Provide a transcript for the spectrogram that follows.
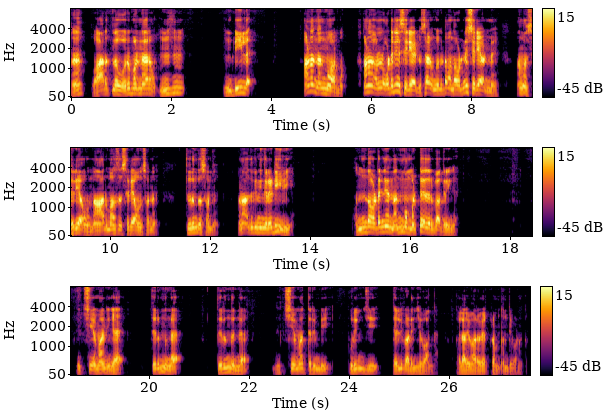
ஆ? வாரத்தில் ஒரு மணி நேரம். ம் முடியல. ஆனால் நன்மை வரணும். ஆனால் உடனே சரியாயிடணும். சார் உங்ககிட்ட வந்தால் உடனே சரியாகணுமே. ஆமாம் சரியாகும். நான் ஆறு மாதம் சரியாகும்னு சொன்னேன். திருந்த சொன்னேன். ஆனால் அதுக்கு நீங்கள் ரெடி இல்லையே. வந்த உடனே நன்மை மட்டும் எதிர்பார்க்குறீங்க. நிச்சயமாக நீங்கள் திரும்புங்க. திருந்துங்க. நிச்சயமாக திரும்பி புரிஞ்சு தெளிவடைஞ்சு வாங்க. எல்லாரையும் வரவேற்கிறோம். நன்றி வணக்கம்.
